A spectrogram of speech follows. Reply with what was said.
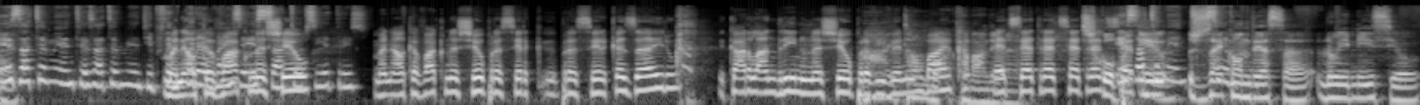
É? Exatamente, exatamente. E, portanto, Manel Cavaco nasceu. Manel Cavaco nasceu para ser, para ser caseiro. Carla Andrino nasceu para Ai, viver num bairro, etc, etc, Desculpa, etc. José sempre. Condessa no início.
